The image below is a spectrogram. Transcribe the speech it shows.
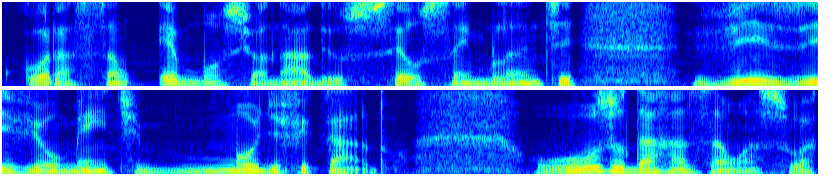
coração emocionado e o seu semblante visivelmente modificado. O uso da razão, a sua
